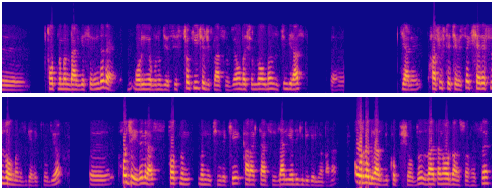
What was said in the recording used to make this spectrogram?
e, Tottenham'ın belgeselinde de Mourinho bunu diyor. Siz çok iyi çocuklarsınız diyor ama başarılı olmanız için biraz e, yani hafifçe çevirsek şerefsiz olmanız gerekiyor diyor. E, hocayı da biraz Tottenham'ın içindeki karaktersizler yedi gibi geliyor bana. Orada biraz bir kopuş oldu. Zaten oradan sonrası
